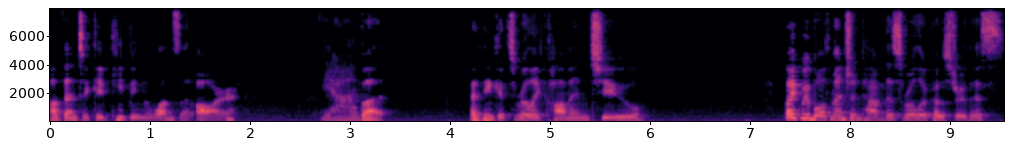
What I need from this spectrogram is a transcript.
authentic and keeping the ones that are. Yeah. But I think it's really common to, like we both mentioned, have this roller coaster, this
